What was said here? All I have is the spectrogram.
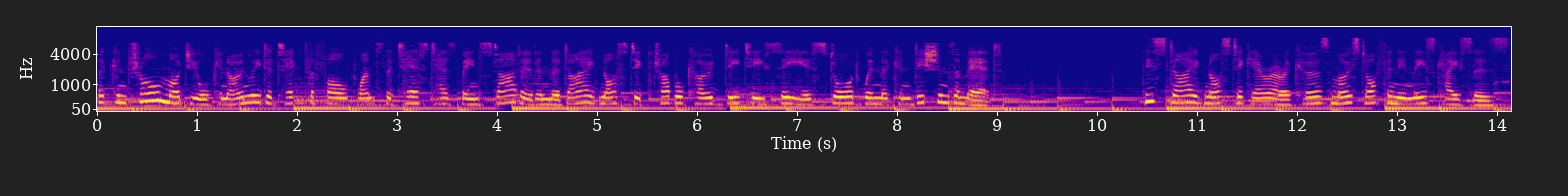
The control module can only detect the fault once the test has been started and the diagnostic trouble code DTC is stored when the conditions are met. This diagnostic error occurs most often in these cases.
